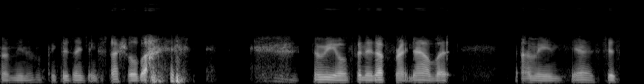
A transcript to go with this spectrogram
I mean, I don't think there's anything special about it. Let me open it up right now, but I mean, yeah, it's just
